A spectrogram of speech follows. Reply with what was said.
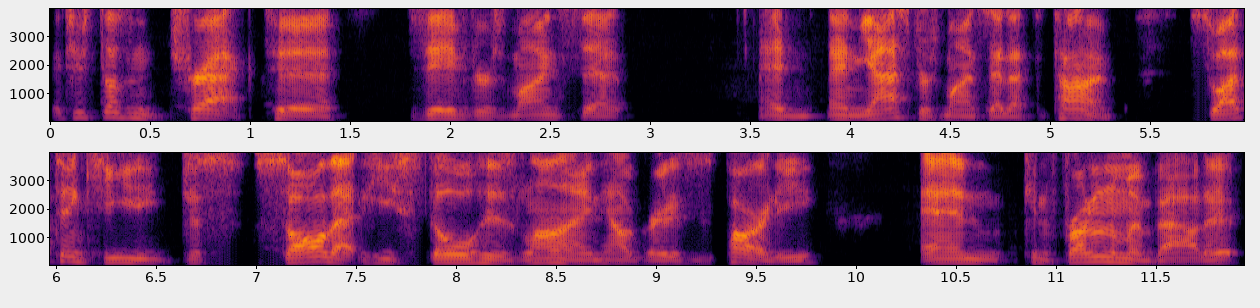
It just doesn't track to Xavier's mindset and and Yasper's mindset at the time. So I think he just saw that he stole his line, "How great is his party," and confronted him about it,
